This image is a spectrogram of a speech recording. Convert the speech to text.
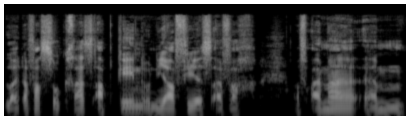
Leute einfach so krass abgehen und Jahr vier ist einfach auf einmal, ähm,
